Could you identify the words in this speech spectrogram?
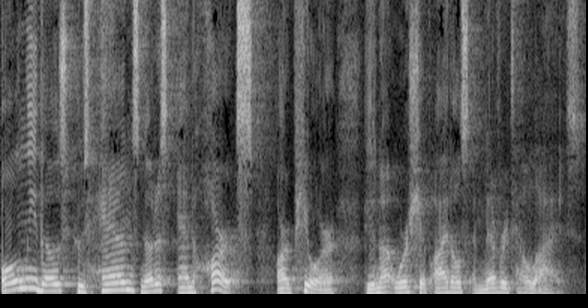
Only those whose hands, notice, and hearts are pure, who do not worship idols and never tell lies.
